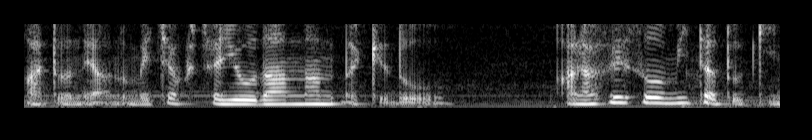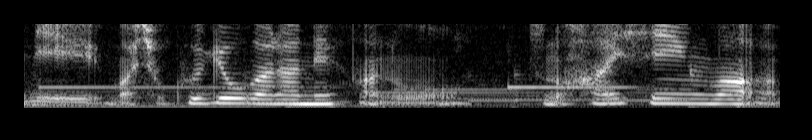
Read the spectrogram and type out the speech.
あとねあのめちゃくちゃ余談なんだけどアラフェスを見た時に、まあ、職業柄ねあのその配信は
